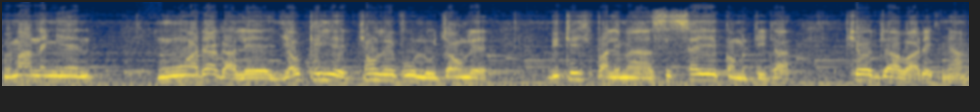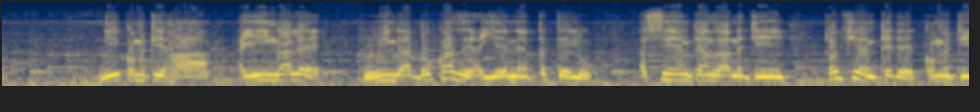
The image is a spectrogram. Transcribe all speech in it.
မြန်မာနိုင်ငံမူဝါဒကလည်းရောက်ထရက်ဖြောင်းလဲဖို့လိုကြောင်းလဲ British Parliament စစ်ဆေးရေးကော်မတီကပြောကြားပါတယ်ခင်ဗျာဒီကော်မတီဟာအရင်ကလည်းရိုဟင်ဂျာဒုက္ခသည်အရေးနဲ့ပတ်သက်လို့အစီရင်ခံစာနှစ်ကြိမ်ထုတ်ပြန်ခဲ့တဲ့ကော်မတီ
